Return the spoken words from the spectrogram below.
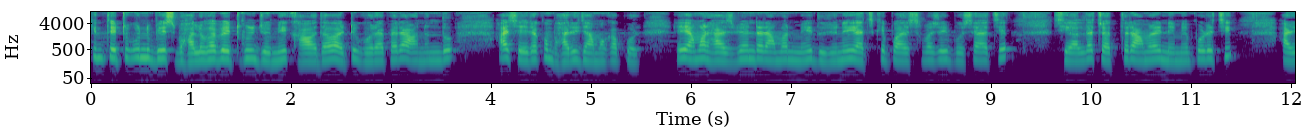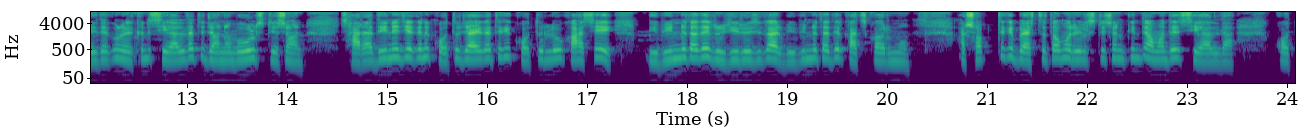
কিন্তু একটুকুনি বেশ ভালোভাবে একটুকুনি জমিয়ে খাওয়া দাওয়া, একটু ঘোরাফেরা, আনন্দ আর সেই রকম ভারী জামা কাপড় এই আমার হাজব্যান্ড আর আমার মেয়ে দুজনেই আজকে পাশাপাশি বসে আছে। শিয়ালদা চত্বরে আমরাই নেমে পড়েছি। আর এই দেখুন, এখানে শিয়ালদা তো জনবহুল স্টেশন। সারাদিনে যে এখানে কত জায়গা থেকে কত লোক আসে, বিভিন্ন তাদের রুজি রোজগার, বিভিন্ন তাদের কাজকর্ম। আর সব থেকে ব্যস্ততম রেল স্টেশন কিন্তু আমাদের শিয়ালদা। কত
